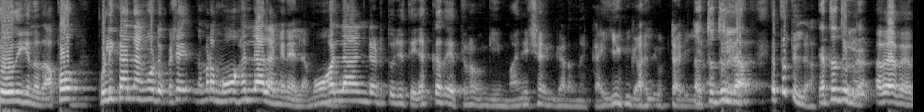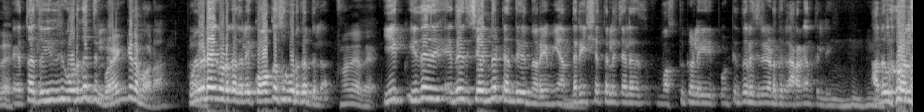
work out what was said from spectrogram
ചോദിക്കുന്നത്. അപ്പോൾ പുള്ളിക്കാരൻ അങ്ങോട്ട് പക്ഷേ നമ്മുടെ മോഹൻലാൽ അങ്ങനെയല്ല. മോഹൻലാലിന്റെ അടുത്ത് ഒരു തിരക്കഥ എത്തണമെങ്കിൽ മനുഷ്യൻ കിടന്ന് കയ്യും കാലും ഇട്ടടിക്കണം എത്തത്തില്ല. എത്തത്തില്ല. എത്തത്തില്ല. അതെ അതെ അതെ. എത്തത്തില്ല. ഇത് കൊടുക്കത്തില്ല. ഭയങ്കര പാടാ. പുള്ളിയുടെ കൊടുക്കത്തില്ല. ഈ കോക്കസ് കൊടുക്കത്തില്ല. അതെ അതെ. ഈ ഇത് ഇത് ചെന്നിട്ട് എന്ത് ചെയ്യുന്ന അറിയാം ഈ അന്തരീക്ഷത്തിൽ ചില വസ്തുക്കൾ ഈ പൊട്ടിത്തെറിച്ചിട്ട് കിടന്ന് കറങ്ങത്തില്ലേ. അതുപോലെ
